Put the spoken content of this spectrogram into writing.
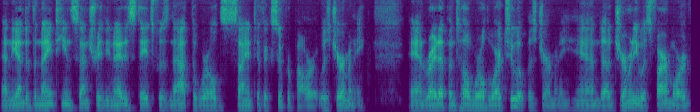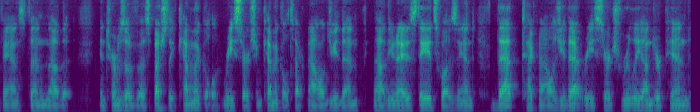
and the end of the 19th century, the United States was not the world's scientific superpower; it was Germany. And right up until World War II, it was Germany. And uh, Germany was far more advanced than uh, the, in terms of especially chemical research and chemical technology than uh, the United States was. And that technology, that research really underpinned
